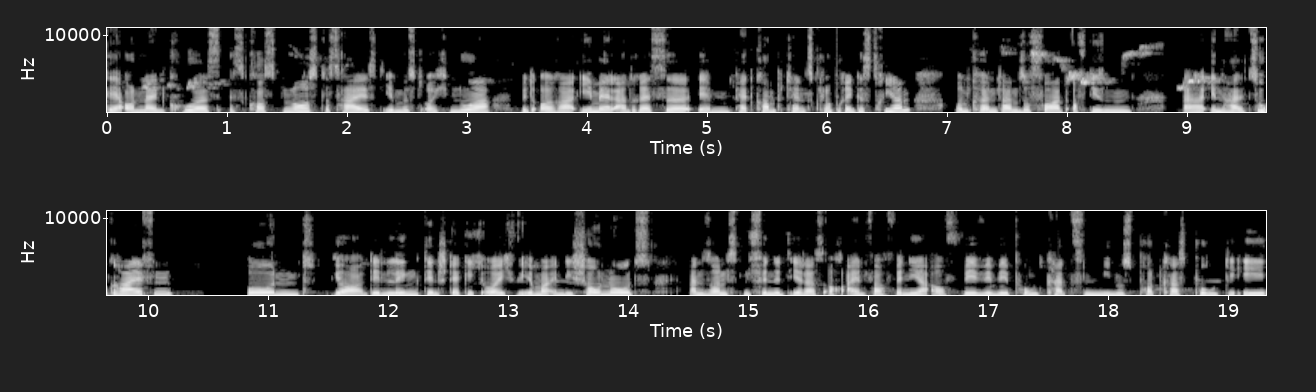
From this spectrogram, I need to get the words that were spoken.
Der Online-Kurs ist kostenlos, das heißt, ihr müsst euch nur mit eurer E-Mail-Adresse im Pet Kompetenz Club registrieren und könnt dann sofort auf diesen äh, Inhalt zugreifen. Und ja, den Link, den stecke ich euch wie immer in die Show Notes. Ansonsten findet ihr das auch einfach, wenn ihr auf www.katzen-podcast.de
